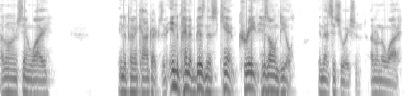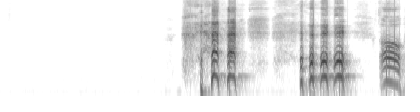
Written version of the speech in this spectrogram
I don't understand why independent contractors, an independent business can't create his own deal in that situation. I don't know why. oh,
